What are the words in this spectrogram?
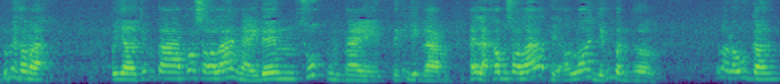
Đúng hay không ạ? Bây giờ chúng ta có so lá ngày đêm suốt một ngày thì cái việc làm hay là không so lá thì Allah vẫn bình thường. Allah đâu có cần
